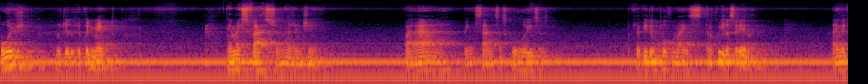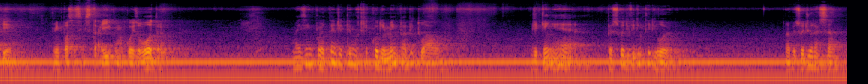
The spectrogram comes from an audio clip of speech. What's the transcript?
Hoje, no dia do recolhimento, é mais fácil né, a gente parar, pensar nessas coisas, que a vida é um pouco mais tranquila, serena, ainda que a gente possa se distrair com uma coisa ou outra, mas é importante ter um recolhimento habitual de quem é pessoa de vida interior, uma pessoa de oração.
